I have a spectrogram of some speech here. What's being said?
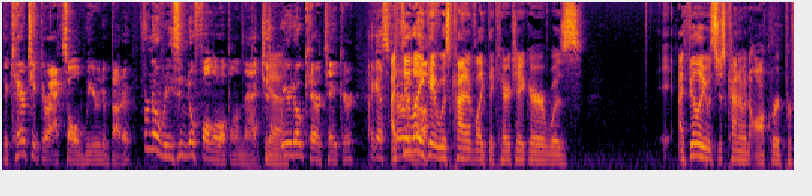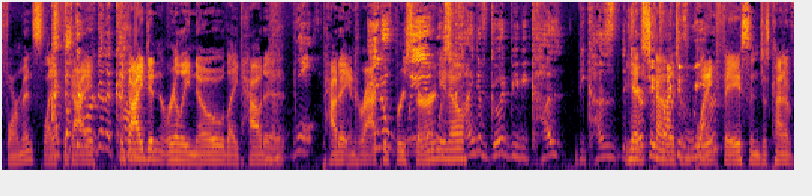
the caretaker acts all weird about it for no reason no follow-up on that just Yeah. weirdo caretaker i guess I feel like it was kind of like the caretaker was. I feel like it was just kind of an awkward performance. Like I the guy, the guy didn't really know like how to well how to interact you know, with Bruce Dern. You know, kind of good be- because because the he had just caretaker kind of like weird blank face and just kind of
